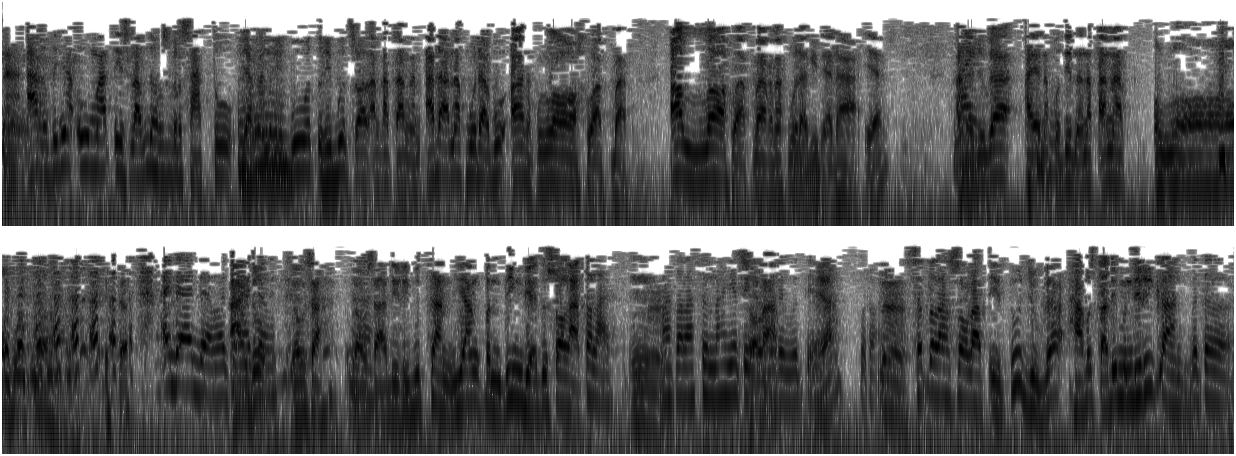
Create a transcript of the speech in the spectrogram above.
Nah artinya umat Islam itu harus bersatu, jangan hmm. ribut ribut soal angkat tangan. Ada anak muda bu, Allahu Akbar, Allahu Akbar anak muda gitu ada ya. Ada juga kayak nakutin anak-anak. Allah. ada ada macam-macam. Ah, gak usah gak nah. usah diributkan. Yang penting dia itu sholat. Sholat. Hmm. Masalah sunnahnya tidak sholat, diribut ya. ya. Nah setelah sholat itu juga harus tadi mendirikan. Betul.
